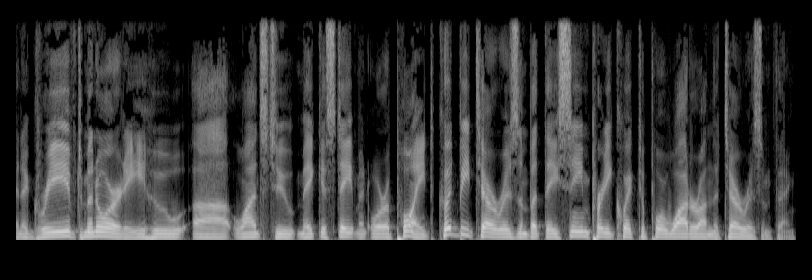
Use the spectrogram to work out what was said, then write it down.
an aggrieved minority who uh, wants to make a statement or a point could be terrorism, but they seem pretty quick to pour water on the terrorism thing.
